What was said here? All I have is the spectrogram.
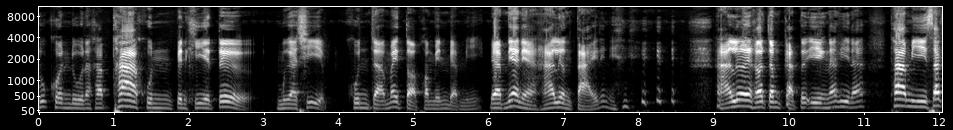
ทุกคนดูนะครับ ถ้าคุณเป็นครีเอเตอร์มืออาชีพ คุณจะไม่ตอบคอมเมนต์แบบนี้ แบบเนี้ยเนี่ยหาเรื่องตายได้นี่หาเรื่องให้เขาจำกัดตัวเองนะพี่นะ ถ้ามีสัก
